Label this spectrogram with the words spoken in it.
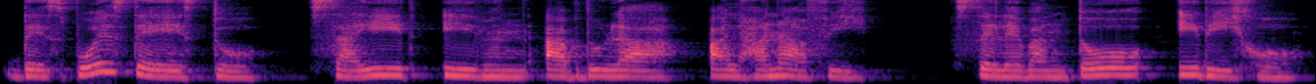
Después de esto, Said ibn Abdullah al-Hanafi se levantó y dijo,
